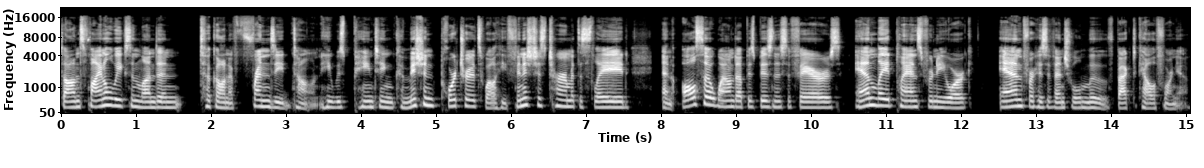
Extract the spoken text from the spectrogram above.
Don's final weeks in London took on a frenzied tone. He was painting commissioned portraits while he finished his term at the Slade and also wound up his business affairs and laid plans for New York and for his eventual move back to California.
